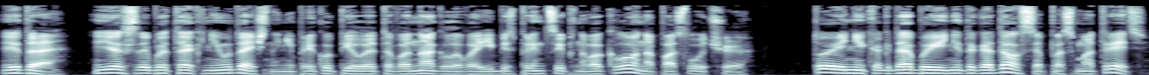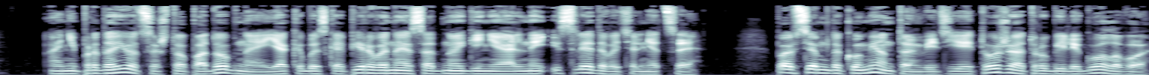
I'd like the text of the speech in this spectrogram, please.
И да, если бы так неудачно не прикупил этого наглого и беспринципного клона по случаю, то и никогда бы и не догадался посмотреть, а не продается что подобное, якобы скопированное с одной гениальной исследовательницы. По всем документам ведь ей тоже отрубили голову.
